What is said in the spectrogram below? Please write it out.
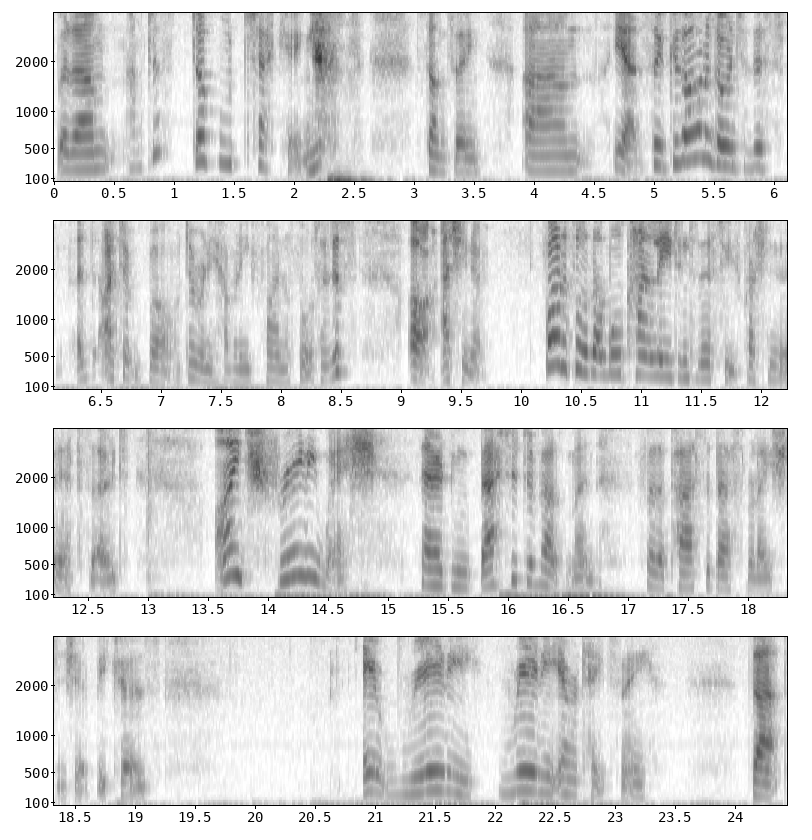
But um, I'm just double checking something. Um, yeah, so because I want to go into this, I don't. Well, I don't really have any final thoughts. I just. Oh, actually no. Final thought that will kind of lead into this week's question of the episode. I truly wish there had been better development for the Percabeth relationship because it really, really irritates me that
